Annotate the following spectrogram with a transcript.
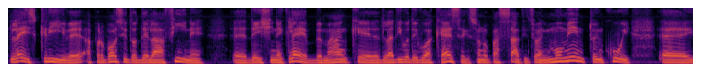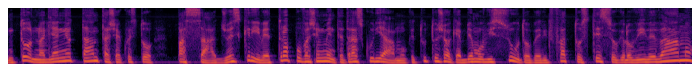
lei scrive a proposito della fine eh, dei cineclub, ma anche dell'arrivo dei VHS che sono passati, insomma il momento in cui eh, intorno agli anni Ottanta c'è questo passaggio e scrive troppo facilmente trascuriamo che tutto ciò che abbiamo vissuto per il fatto stesso che lo vivevamo,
